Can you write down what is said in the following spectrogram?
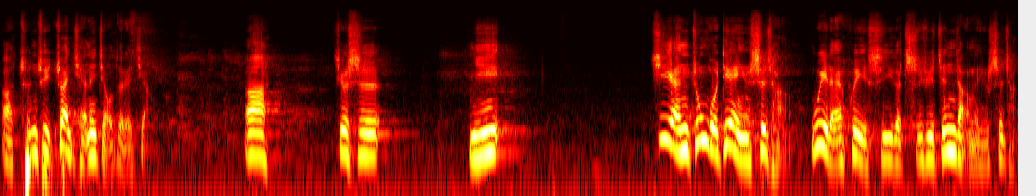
啊纯粹赚钱的角度来讲，啊，就是你既然中国电影市场未来会是一个持续增长的一个市场，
